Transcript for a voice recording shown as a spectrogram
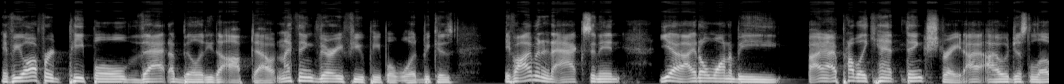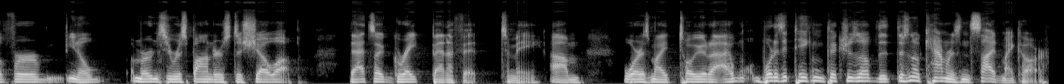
If you offered people that ability to opt out, and I think very few people would, because if I'm in an accident, yeah, I don't want to be. I, I, probably can't think straight. I, I would just love for you know emergency responders to show up. That's a great benefit to me. Um, Whereas my Toyota, I, what is it taking pictures of? There's no cameras inside my car.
